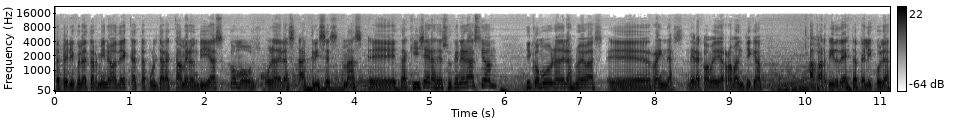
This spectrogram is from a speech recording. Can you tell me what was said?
La película terminó de catapultar a Cameron Díaz como una de las actrices más eh, taquilleras de su generación y como una de las nuevas eh, reinas de la comedia romántica a partir de esta película,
